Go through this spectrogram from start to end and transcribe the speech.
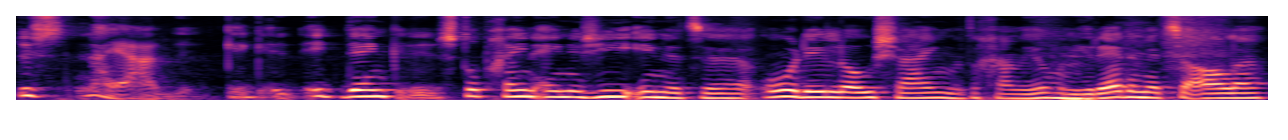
Dus nou ja, kijk, ik denk, stop geen energie in het eh, oordeelloos zijn, want dan gaan we helemaal niet redden met z'n allen.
